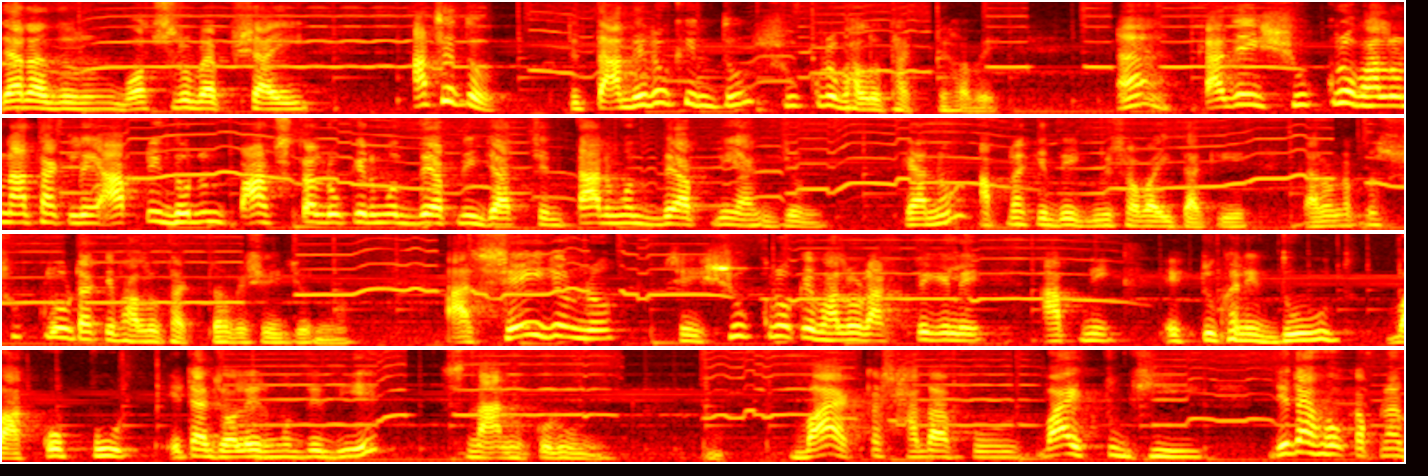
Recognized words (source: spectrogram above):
যারা ধরুন বস্ত্র ব্যবসায়ী আছে তো তাদেরও কিন্তু শুক্র ভালো থাকতে হবে। হ্যাঁ? কাজেই শুক্র ভালো না থাকলে আপনি ধরুন পাঁচটা লোকের মধ্যে আপনি যাচ্ছেন, তার মধ্যে আপনি একজন। কেন? আপনাকে দেখবে সবাই তাকিয়ে, কারণ আপনার শুক্রটাকে ভালো থাকতে হবে সেই জন্য। আর সেই জন্য সেই শুক্রকে ভালো রাখতে গেলে আপনি একটুখানি দুধ বা কর্পূর এটা জলের মধ্যে দিয়ে স্নান করুন। বা একটা সাদা ফুল বা একটু ঘি, যেটা হোক আপনার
